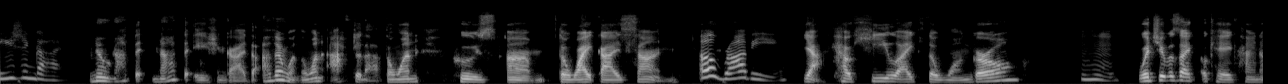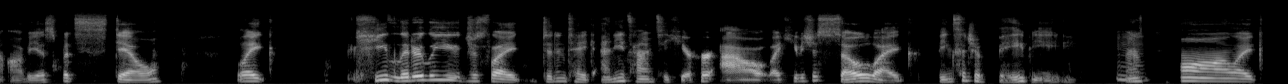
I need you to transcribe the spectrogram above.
asian guy no, not the not the Asian guy, the other one, the one after that, the one who's um the white guy's son. oh robbie Yeah, how he liked the one girl. hmm which it was like okay kind of obvious but still like he literally just like didn't take any time to hear her out. Like he was just so like being such a baby. Mm. oh like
